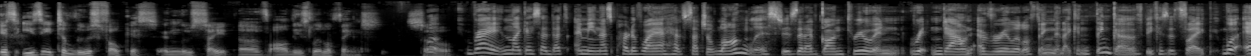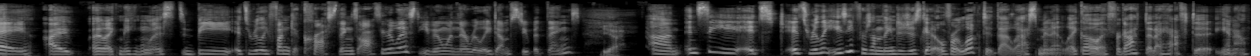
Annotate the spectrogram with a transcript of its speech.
It's easy to lose focus and lose sight of all these little things. So Well, right, and like I said, that's I mean that's part of why I have such a long list is that I've gone through and written down every little thing that I can think of because it's like, well, a I I like making lists. B it's really fun to cross things off your list even when they're really dumb, stupid things. yeah, Um, and see, it's it's really easy for something to just get overlooked at that last minute. Like, oh, I forgot that I have to, you know,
